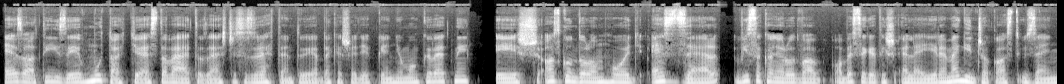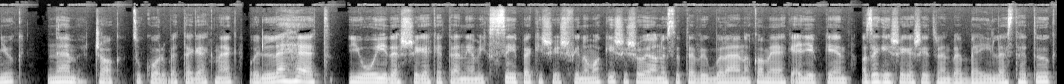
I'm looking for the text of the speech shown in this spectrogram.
ez a tíz év mutatja ezt a változást, és ez rettentő érdekes egyébként nyomon követni. és azt gondolom, hogy ezzel visszakanyarodva a beszélgetés elejére megint csak azt üzenjük, nem csak cukorbetegeknek, hogy lehet jó édességeket tenni, amik szépek is és finomak is, és olyan összetevőkből állnak, amelyek egyébként az egészséges étrendbe beilleszthetők,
